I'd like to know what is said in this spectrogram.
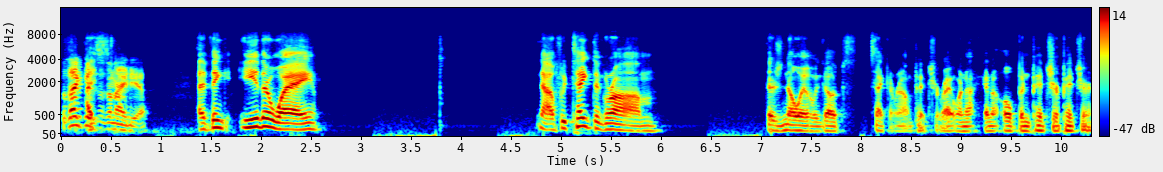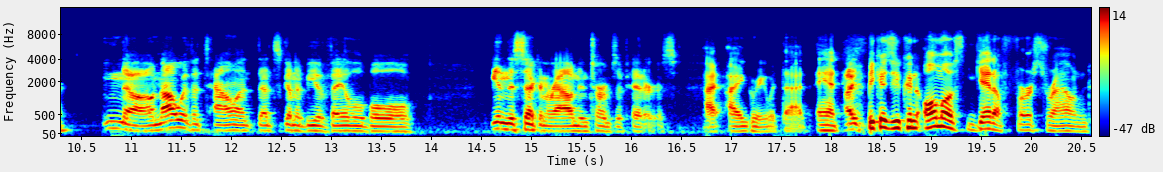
but that gives I- us an idea. I think either way. Now, if we take Degrom, there's no way we go second round pitcher, right? We're not going to open pitcher pitcher. No, not with a talent that's going to be available in the second round in terms of hitters. I, I agree with that, and I because you can almost get a first round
